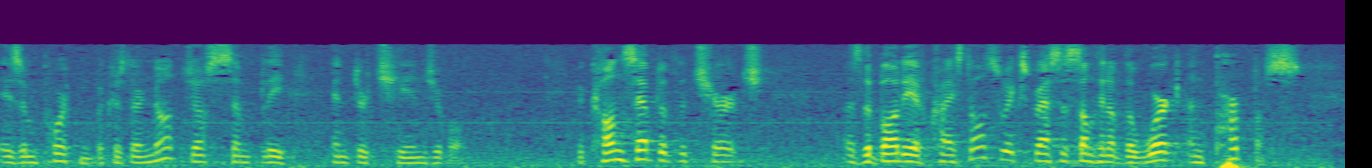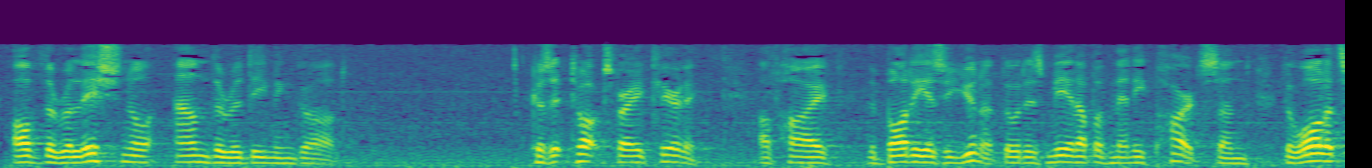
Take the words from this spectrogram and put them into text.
is important because they're not just simply interchangeable. The concept of the church as the body of Christ also expresses something of the work and purpose of the relational and the redeeming God. Because it talks very clearly of how the body is a unit, though it is made up of many parts, and though all its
